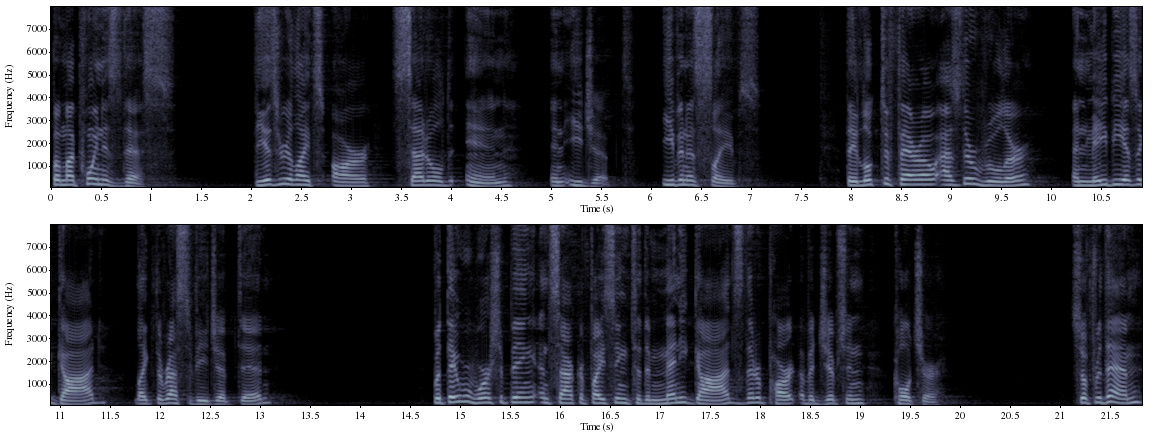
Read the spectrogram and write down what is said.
But my point is this the Israelites are settled in in Egypt, even as slaves. They look to Pharaoh as their ruler and maybe as a god, like the rest of Egypt did. But they were worshiping and sacrificing to the many gods that are part of Egyptian culture. So for them,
